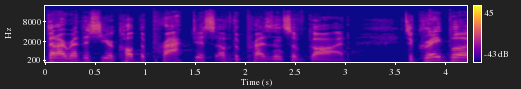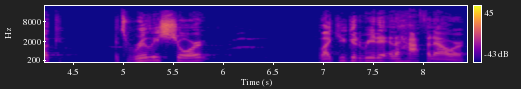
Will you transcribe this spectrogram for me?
that I read this year called The Practice of the Presence of God. It's a great book, it's really short. Like you could read it in a half an hour.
